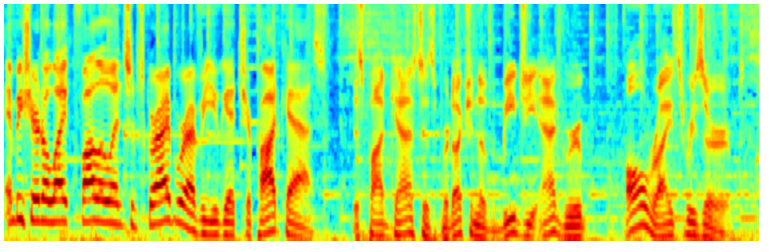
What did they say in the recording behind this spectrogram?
and be sure to like, follow, and subscribe wherever you get your podcasts. This podcast is a production of the BG Ad Group, all rights reserved.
